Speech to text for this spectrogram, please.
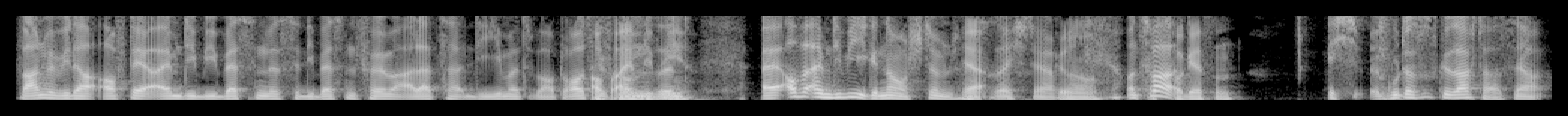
waren wir wieder auf der IMDb-Bestenliste, die besten Filme aller Zeiten, die jemals überhaupt rausgekommen IMDb. sind. Äh, auf IMDb, genau, stimmt. Ja, hast recht, ja. Genau. Und Hast zwar, vergessen. ich, gut, dass du es gesagt hast, ja.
